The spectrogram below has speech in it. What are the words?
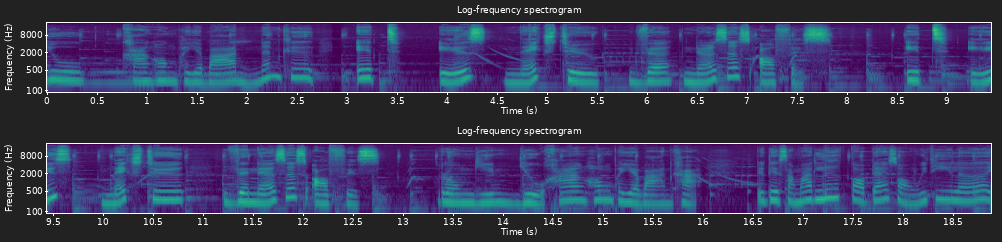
อยู่ข้างห้องพยาบาล นั่นคือ it is next to the nurse's office it is next to the nurse's office โรงยิมอยู่ข้างห้องพยาบาลค่ะ เด็กๆสามารถเลือกตอบได้ 2 วิธีเลย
